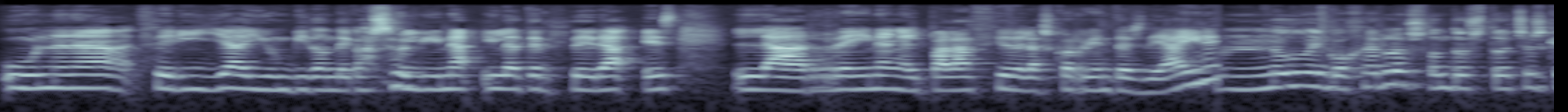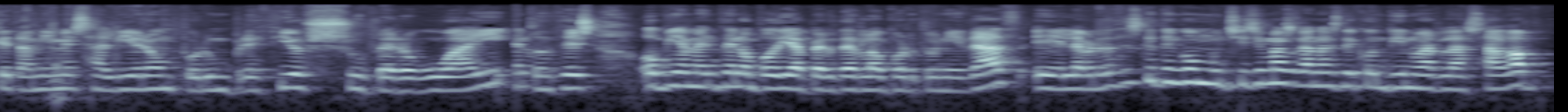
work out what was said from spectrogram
una cerilla y un bidón de gasolina y la tercera es La reina en el palacio de las corrientes de aire. No duden en cogerlos, son dos tochos que también me salieron por un precio súper guay, entonces obviamente no podía perder la oportunidad. Eh, la verdad es que tengo muchísimas ganas de continuar la saga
